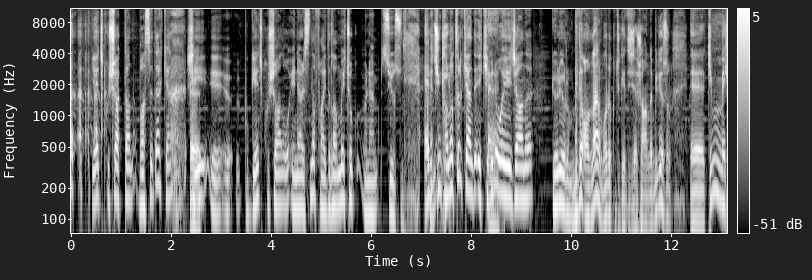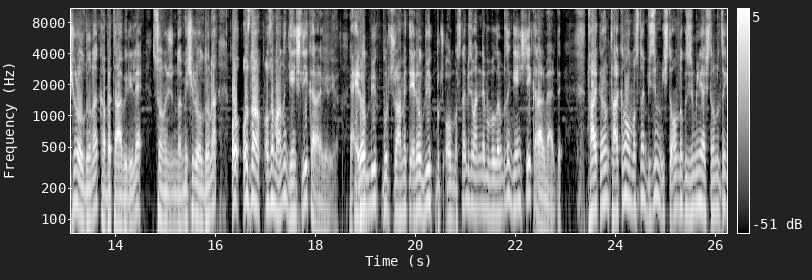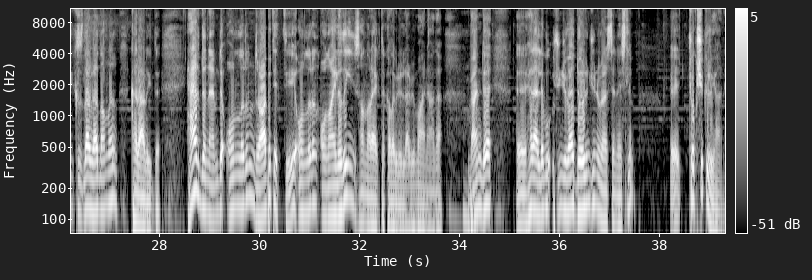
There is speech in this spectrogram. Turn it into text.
genç kuşaktan bahsederken şeyi e, e, bu genç kuşağın o enerjisinden faydalanmayı çok önemsiyorsun. Evet Yani çünkü tanıtırken de ekibine Evet. o heyecanı görüyorum. bir de onlar moruk tüketici şu anda biliyorsun. E, kimin meşhur olduğuna kaba tabiriyle sonucunda meşhur olduğuna o o zaman o zamanın gençliği karar veriyor. Ya Erol Büyükburç rahmetli Erol Büyükburç olmasına bizim anne babalarımızın gençliği karar verdi. Tarkan'ın Tarkan olmasına bizim işte 19-20 yaşlarımızdaki kızlar ve adamların kararıydı. Her dönemde onların rağbet ettiği, onların onayladığı insanlar ayakta kalabilirler bir manada. Ben de e, herhalde bu üçüncü veya dördüncü üniversite neslim. E, çok şükür yani.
